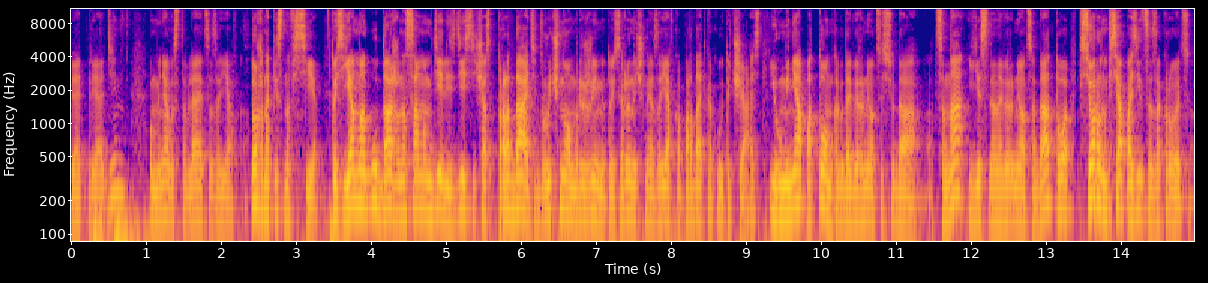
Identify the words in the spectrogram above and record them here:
531, у меня выставляется заявка. Тоже написано все. То есть я могу даже на самом деле здесь сейчас продать в ручном режиме, то есть рыночная заявка, продать какую-то часть. И у меня потом, когда вернется сюда цена, если она вернется, да, то все равно вся позиция закроется.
